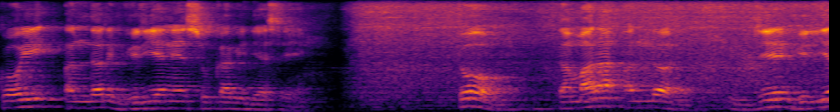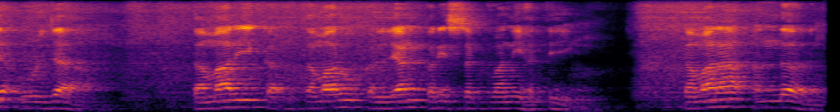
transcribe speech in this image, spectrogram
કોઈ અંદર વીર્યને સુકાવી દેશે તો તમારા અંદર જે વીર્ય ઊર્જા તમારી તમારું કલ્યાણ કરી શકવાની હતી. તમારા અંદર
